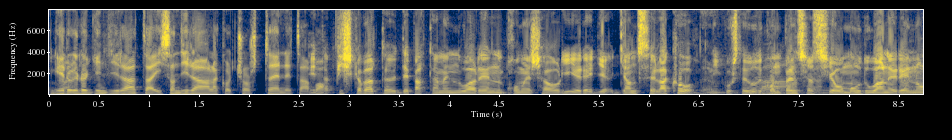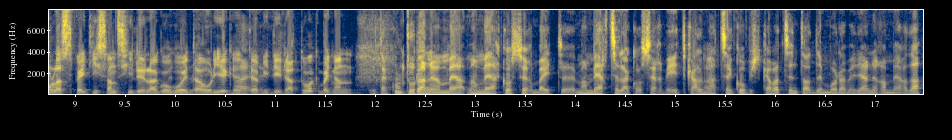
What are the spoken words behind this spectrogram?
gero, gero dira eta izan dira alako txosten eta... Eta pixka bat, eh, departamenduaren promesa hori ere jantzelako. Nik uste dut, ba, kompensazio moduan ere nolazpeit izan zirela gogo eta horiek eta bideratuak, baina... Eta kulturan eman beharko zerbait, eman behartzelako zerbait, kalmatzeko pixka bat, zenta denbora berean, egan behar da,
